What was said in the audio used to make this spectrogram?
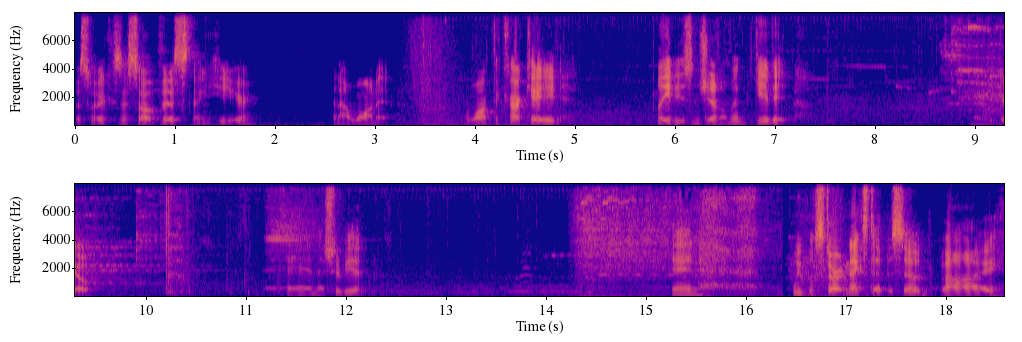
This way, because I saw this thing here, and I want it. I want the cockade. Ladies and gentlemen, give it. There we go. And that should be it. And we will start next episode by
